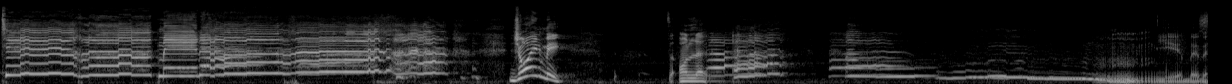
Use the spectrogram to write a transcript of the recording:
t'es rockmena. Join me! On l'a. Yeah, baby.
